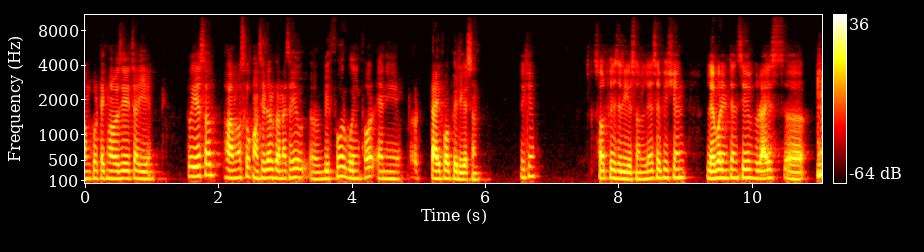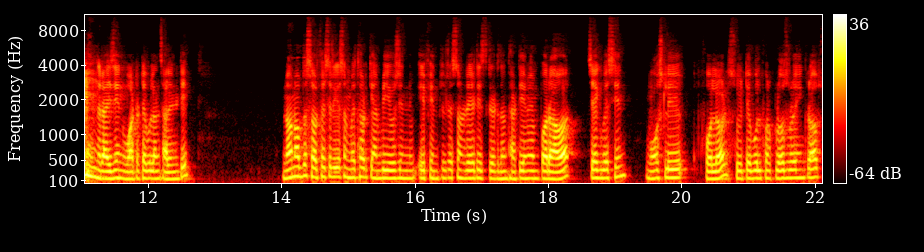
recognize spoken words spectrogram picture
हमको टेक्नोलॉजी चाहिए? तो ये सब फार्मर्स को कंसिडर करना चाहिए before going for any type of irrigation ठीक है? Surface irrigation less efficient labour intensive rice rise in water table and salinity none of the surface irrigation method can be use in if infiltration rate is greater than thirty M M per hour check basin mostly follower suitable for close growing crop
